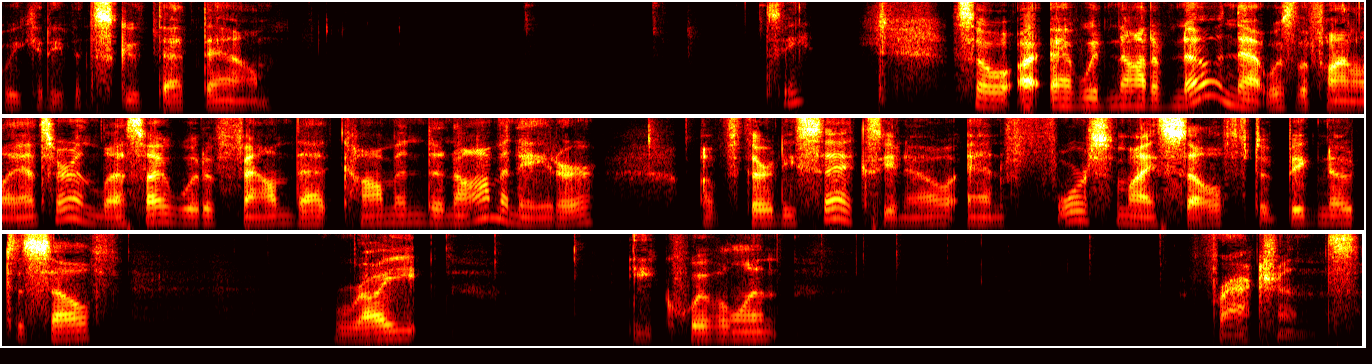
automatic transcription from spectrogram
We could even scoot that down. See? So I, I, would not have known that was the final answer unless I would have found that common denominator of 36, you know, and force myself to, big note to self, write equivalent fractions.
